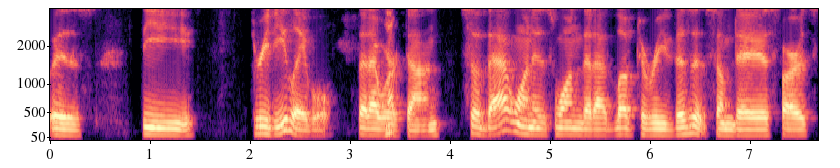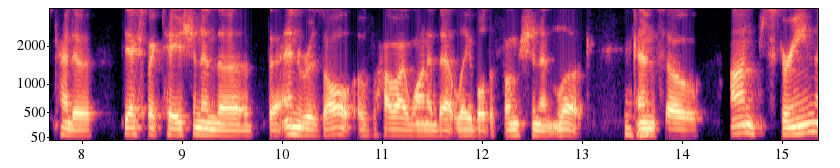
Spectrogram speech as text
is the 3D label that I worked on. So that one is one that I'd love to revisit someday as far as kind of the expectation and the the end result of how I wanted that label to function and look. Okay. And so on screen,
